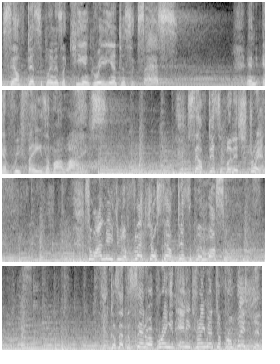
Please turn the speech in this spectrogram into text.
Self discipline is a key ingredient to success in every phase of our lives. Self discipline is strength. So I need you to flex your self discipline muscle. Because at the center of bringing any dream into fruition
